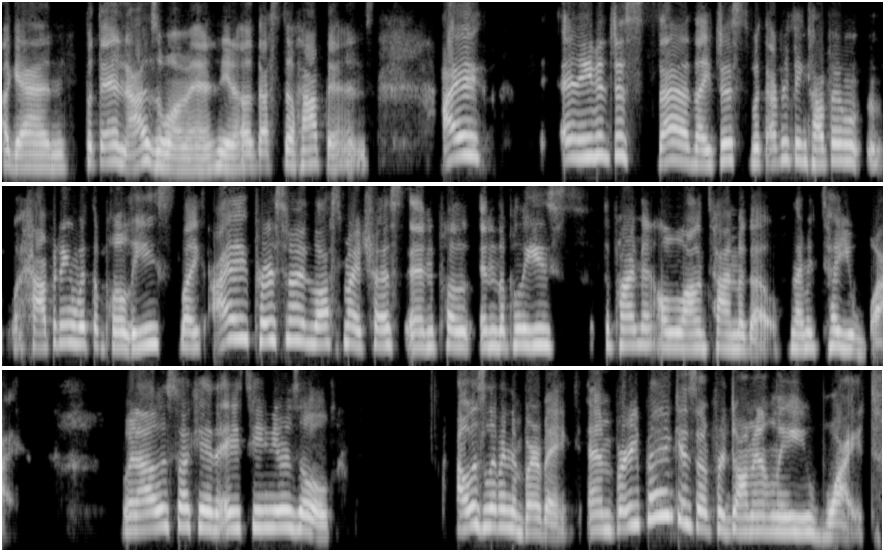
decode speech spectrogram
again. But then as a woman, you know, that still happens. I and even just that, like just with everything happen, happening with the police, like I personally lost my trust in pol- in the police department a long time ago. Let me tell you why. When I was fucking 18 years old, I was living in Burbank, and Burbank is a predominantly white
